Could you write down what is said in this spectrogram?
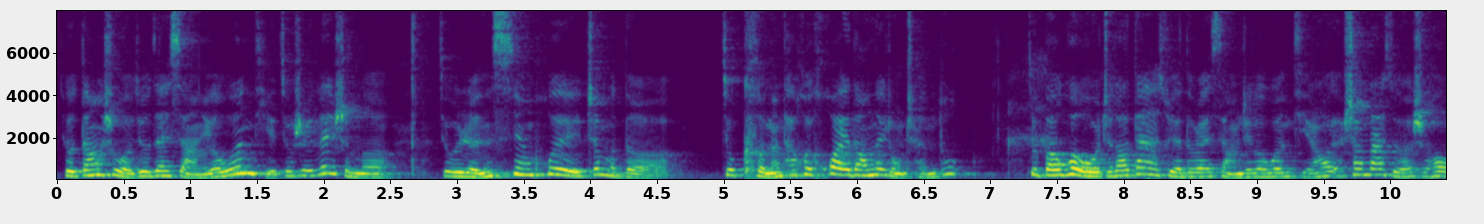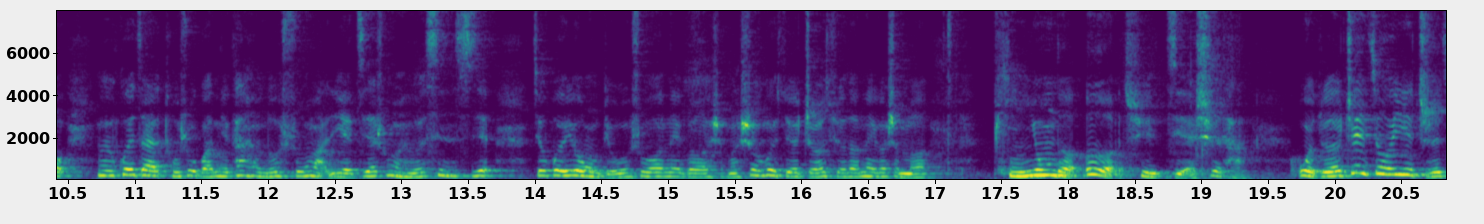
就当时我就在想一个问题，就是为什么就人性会这么的，就可能它会坏到那种程度。就包括我直到大学都在想这个问题，然后上大学的时候，因为会在图书馆里看很多书嘛，也接触了很多信息，就会用比如说那个什么社会学、哲学的那个什么平庸的恶去解释它。我觉得这就一直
